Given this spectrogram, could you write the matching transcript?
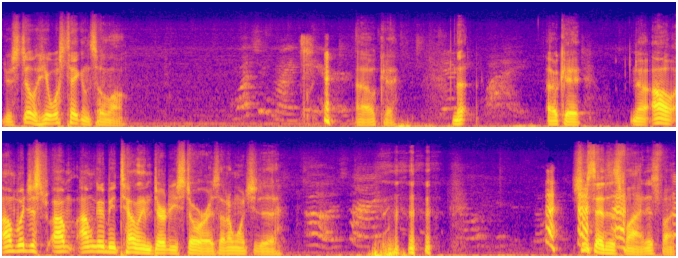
You're still here. What's taking so long? Watching my hair. Oh, okay. No, okay. No. Oh, I'm we're just. I'm. I'm gonna be telling dirty stories. I don't want you to. Oh, it's fine. oh, this is so She said it's fine. It's fine.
